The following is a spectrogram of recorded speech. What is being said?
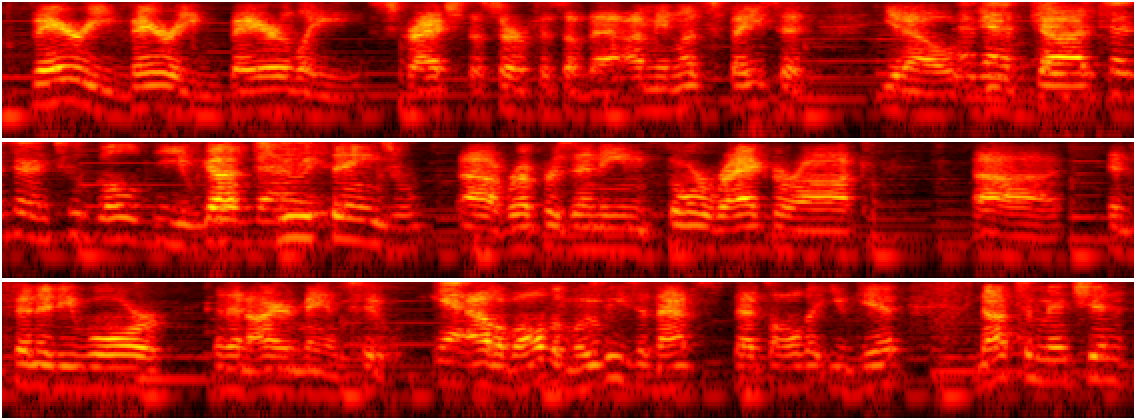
very, very barely scratch the surface of that. I mean, let's face it, you know, I've got you've got dispenser and two gold. you've got gold two guys. things uh, representing Thor Ragnarok uh, Infinity War, and then Iron Man 2. Yeah. Out of all the movies, and that's that's all that you get. Not to mention,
